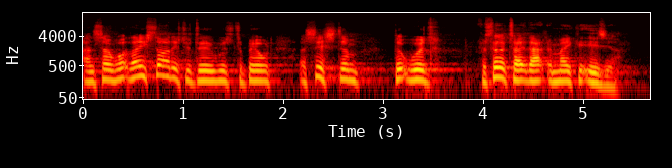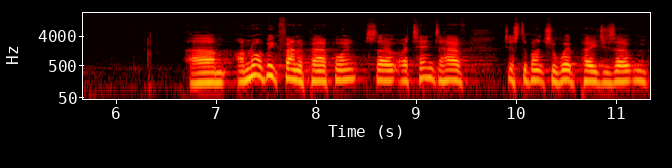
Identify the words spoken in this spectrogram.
And so what they started to do was to build a system that would facilitate that and make it easier. Um, I'm not a big fan of PowerPoint, so I tend to have just a bunch of web pages open.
